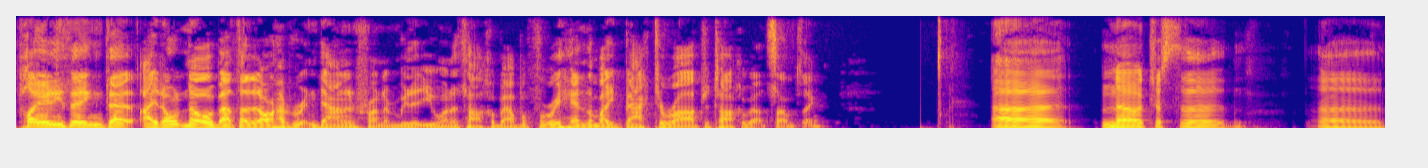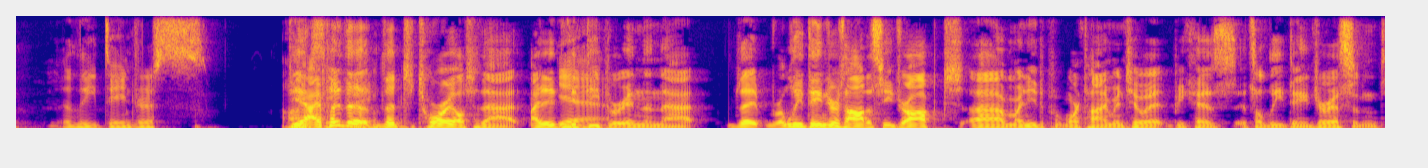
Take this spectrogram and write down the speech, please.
play anything that I don't know about that I don't have written down in front of me that you want to talk about before we hand the mic back to Rob to talk about something? Uh, no, just the uh Elite Dangerous. yeah, I Odyssey played the, the tutorial to that. I didn't Yeah. get deeper in than that. The Elite Dangerous Odyssey dropped. Um, I need to put more time into it because it's Elite Dangerous and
